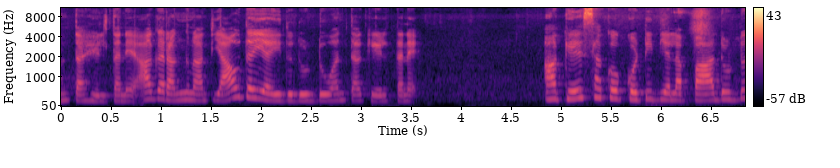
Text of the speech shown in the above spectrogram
ಅಂತ ಹೇಳ್ತಾನೆ. ಆಗ ರಂಗನಾಥ್ ಯಾವುದಯ್ಯ ಇದು ದುಡ್ಡು ಅಂತ ಕೇಳ್ತಾನೆ. ಆ ಕೇಸ್ ಹಾಕೋ ಕೊಟ್ಟಿದ್ಯಲ್ಲಪ್ಪ, ಆ ದುಡ್ಡು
